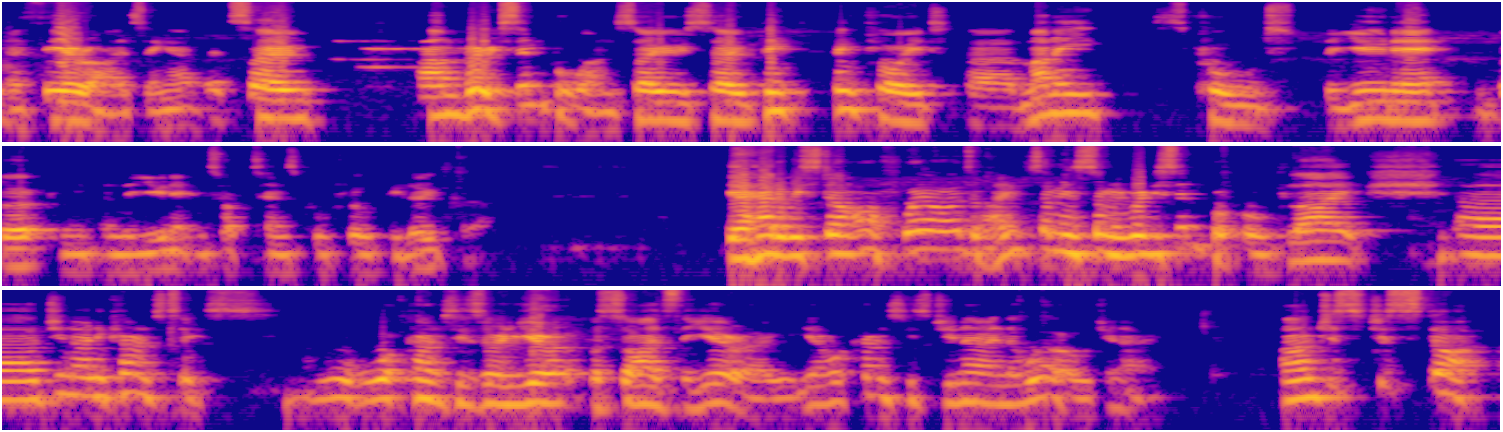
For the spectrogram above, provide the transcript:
you know, theorizing. So um, very simple one. So, so Pink, Pink Floyd, uh, Money, it's called The Unit, the book, and, and, the unit in top 10 is called Filthy Lucre. Yeah, how do we start off? Well, I don't know, something, something really simple, like, uh, do you know any currencies? What currencies are in Europe besides the euro? You know, what currencies do you know in the world, you know? Um, just just start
